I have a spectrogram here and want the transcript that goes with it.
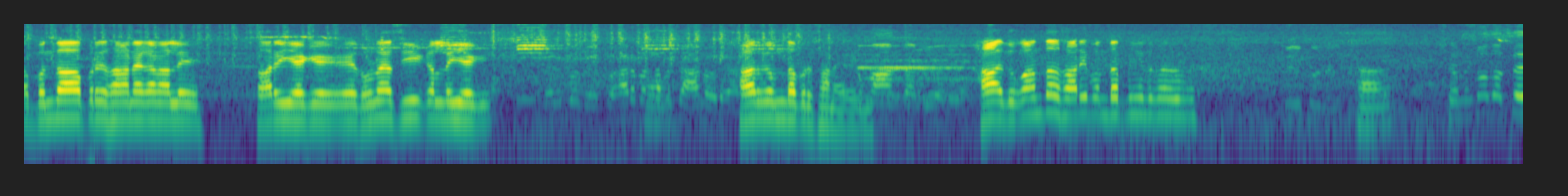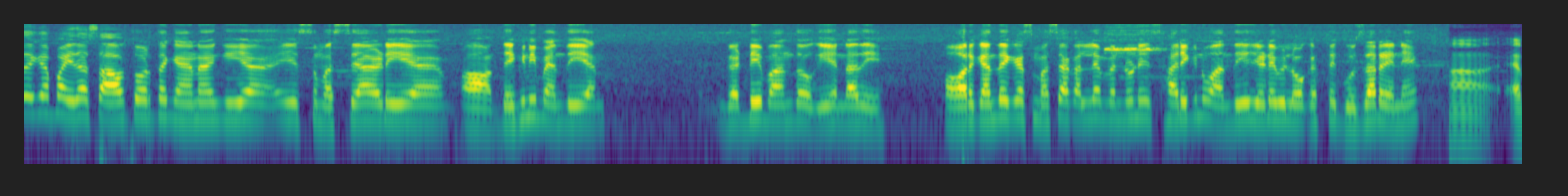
ਆ ਬੰਦਾ ਪਰੇਸ਼ਾਨ ਹੈਗਾ ਨਾਲੇ ਸਾਰੇ ਹੈਗੇ ਇਹ ਥੋੜਾ ਅਸੀਂ ਇਕੱਲੇ ਹੀ ਹੈਗੇ। ਬਿਲਕੁਲ ਬਿਲਕੁਲ ਹਰ ਬੰਦਾ ਪਛਾਣ ਹੋ ਰਿਹਾ ਹਰ ਬੰਦਾ ਪਰੇਸ਼ਾਨ ਹੈਗਾ ਜੀ। ਦੁਕਾਨਦਾਰ ਵੀ ਹੋ ਰਿਹਾ ਹਾਂ ਦੁਕਾਨ ਤਾਂ ਸਾਰੇ ਬੰਦਾ ਆਪਣੀ ਦੁਕਾਨ ਬਿਲਕੁਲ ਹਾਂ। ਸੋ ਦੋਸਤੋ ਦੇਖਿਆ ਭਾਈ ਦਾ ਸਾਫ਼ ਤੌਰ ਤੇ ਕਹਿਣਾ ਕੀ ਹੈ ਇਹ ਸਮੱਸਿਆ ਜਿਹੜੀ ਹੈ ਆ ਦੇਖਣੀ ਪੈਂਦੀ ਹੈ। ਗੱਡੀ ਬੰਦ ਹੋ ਗਈ ਇਹਨਾਂ ਦੀ। ਔਰ ਕਹਿੰਦੇ ਕਿ ਸਮੱਸਿਆ ਇਕੱਲੇ ਮੈਨੂੰ ਨਹੀਂ ਸਾਰੀ ਨੂੰ ਆਂਦੀ ਹੈ ਜਿਹੜੇ ਵੀ ਲੋਕ ਇੱਥੇ ਗੁਜ਼ਰ ਰਹੇ ਨੇ। ਹਾਂ ਇਹ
